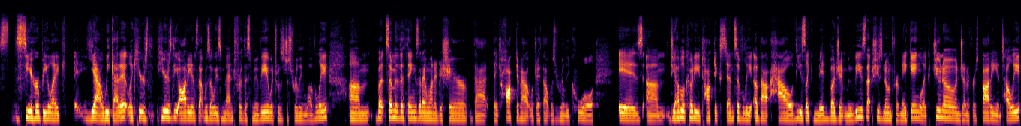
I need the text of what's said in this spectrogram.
see her be like eh, yeah we get it like here's here's the audience that was always meant for this movie which was just really lovely um but some of the things that i wanted to share that they talked about which i thought was really cool is um, Diablo Cody talked extensively about how these like mid budget movies that she's known for making, like Juno and Jennifer's Body and Tully,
